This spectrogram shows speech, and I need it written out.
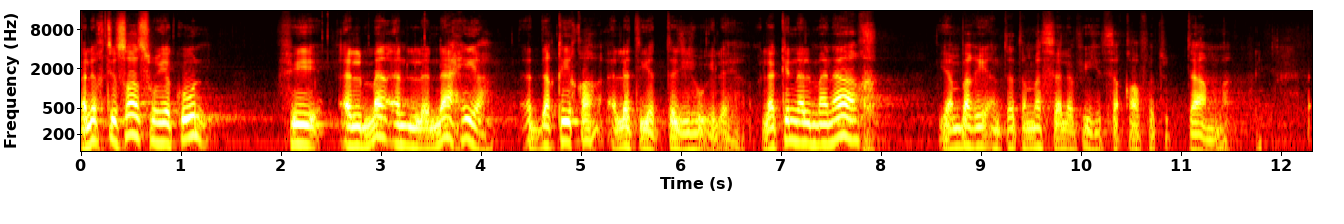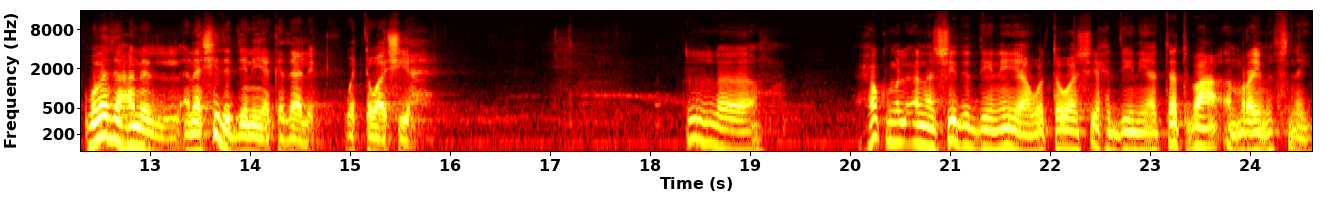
الاختصاص يكون في الناحية الدقيقة التي يتجه إليها. لكن المناخ ينبغي أن تتمثل فيه الثقافة التامة. وماذا عن الأناشيد الدينية كذلك والتواشيح؟ حكم الأناشيد الدينية والتواشيح الدينية تتبع أمرين اثنين.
